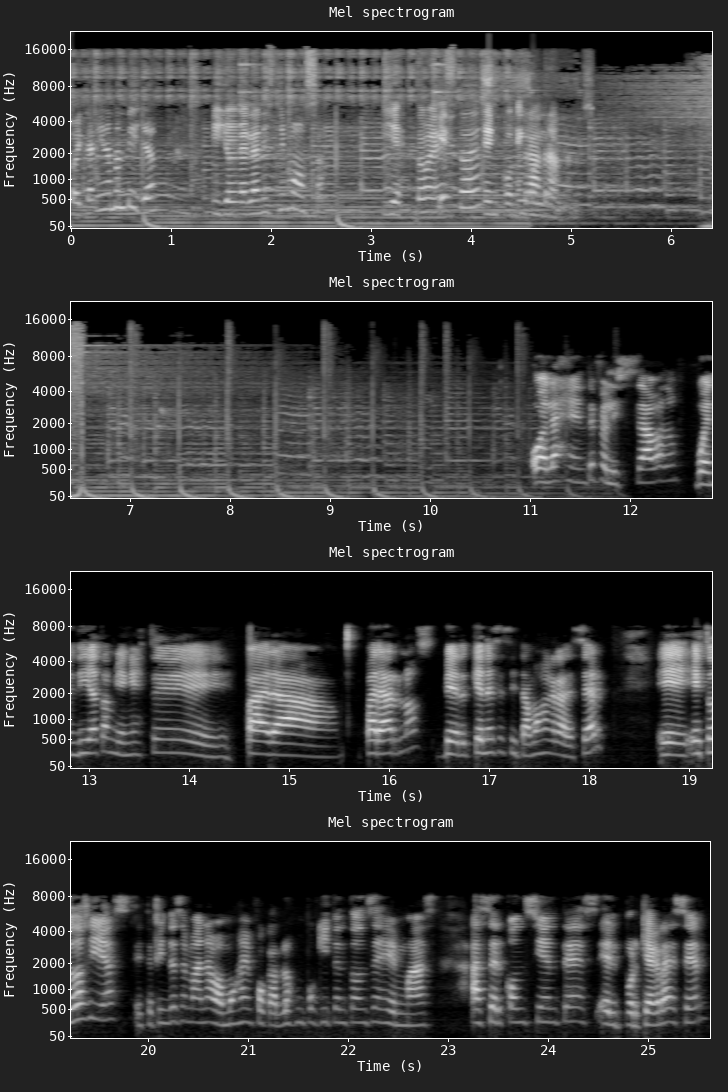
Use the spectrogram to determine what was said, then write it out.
Soy Karina Mantilla y yo, Elani Simosa, y esto es, esto es Encontrándonos. Hola gente, feliz sábado. Buen día también este para pararnos, ver qué necesitamos agradecer. Eh, estos dos días, este fin de semana, vamos a enfocarlos un poquito entonces en más a ser conscientes el por qué agradecer,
